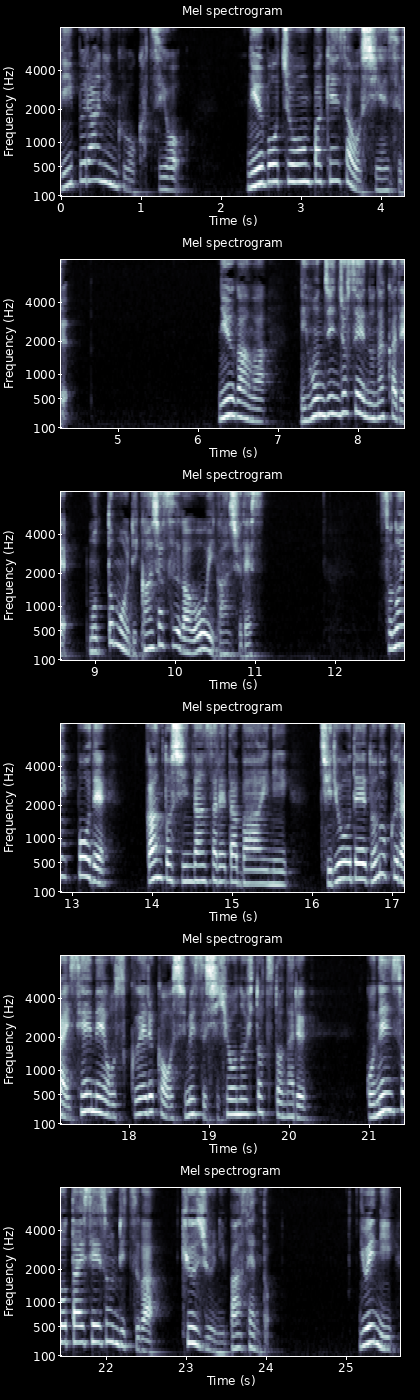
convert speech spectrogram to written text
ディープラーニングを活用。乳房超音波検査を支援する。乳がんは日本人女性の中で最も罹患者数が多いがん種です。その一方で、がんと診断された場合に治療でどのくらい生命を救えるかを示す指標の一つとなる5年相対生存率は92%。故に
